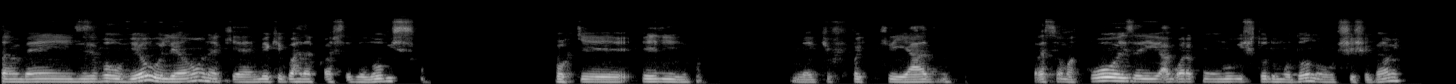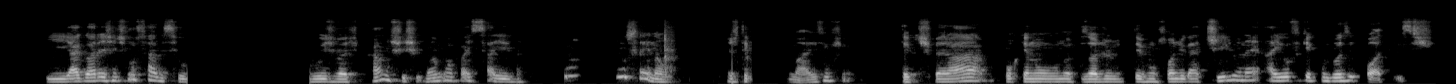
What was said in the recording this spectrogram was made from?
Também desenvolveu o Leão, né? Que é meio que guarda-costa do Luz. Porque ele meio que foi criado para ser uma coisa e agora com o Luiz tudo mudou no Shishigami. E agora a gente não sabe se o Luiz vai ficar no Shishigami ou vai sair. Né? Não, não sei não. A gente tem. Mas enfim. Tem que esperar, porque no, no episódio teve um som de gatilho, né? Aí eu fiquei com duas hipóteses.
